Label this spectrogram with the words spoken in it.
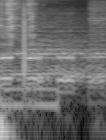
Uh-huh.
